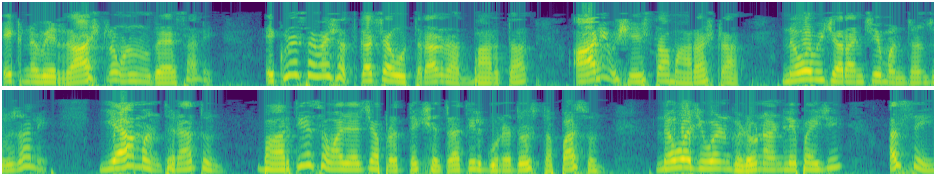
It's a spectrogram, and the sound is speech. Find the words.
एक नवे राष्ट्र म्हणून उदयास आले. एकोणीसाव्या शतकाच्या उत्तरार्धात भारतात आणि विशेषतः महाराष्ट्रात नवविचारांचे मंथन सुरू झाले. या मंथनातून भारतीय समाजाच्या प्रत्येक क्षेत्रातील गुणदोष तपासून नवजीवन घडवून आणले पाहिजे असे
